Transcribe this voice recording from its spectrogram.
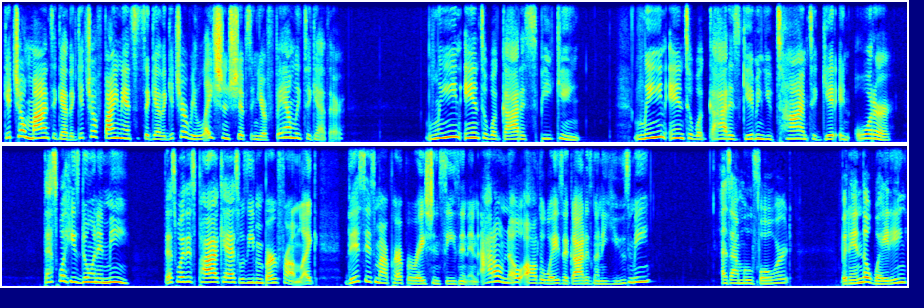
Get your mind together. Get your finances together. Get your relationships and your family together. Lean into what God is speaking. Lean into what God is giving you time to get in order. That's what He's doing in me. That's where this podcast was even birthed from. Like, this is my preparation season, and I don't know all the ways that God is going to use me as I move forward. But in the waiting,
